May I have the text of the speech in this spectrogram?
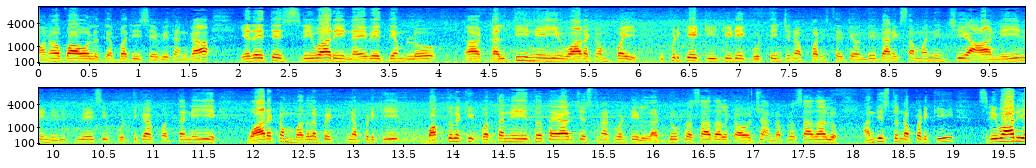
మనోభావాలు దెబ్బతీసే విధంగా ఏదైతే శ్రీవారి నైవేద్యంలో కల్తీ నెయ్యి వాడకంపై ఇప్పటికే టీటీడీ గుర్తించిన పరిస్థితి ఉంది. దానికి సంబంధించి ఆ నెయ్యిని నిలిపివేసి పూర్తిగా కొత్త నెయ్యి వాడకం మొదలుపెట్టినప్పటికీ భక్తులకి కొత్త నెయ్యితో తయారు చేస్తున్నటువంటి లడ్డూ ప్రసాదాలు కావచ్చు అన్నప్రసాదాలు అందిస్తున్నప్పటికీ శ్రీవారి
